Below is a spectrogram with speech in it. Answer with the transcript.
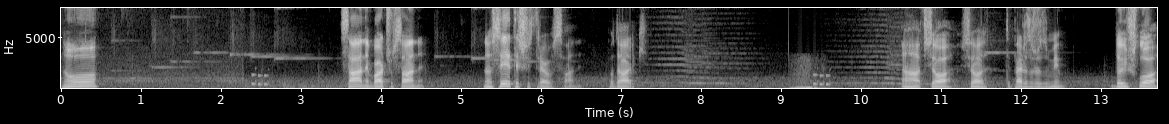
Ну. Сани, бачу сани. Носити щось треба в сани. Подарки. Ага, все, все, тепер зрозумів. Дійшло.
